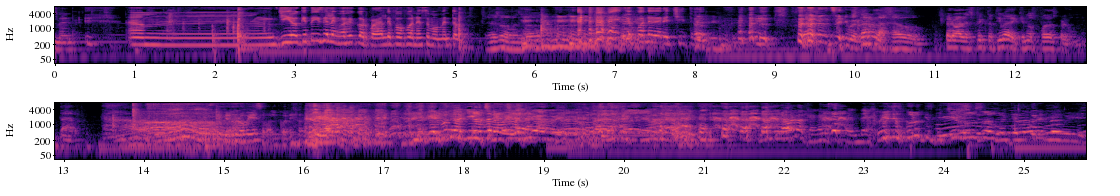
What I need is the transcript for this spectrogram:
man. Am, Gio, ¿qué te dice el lenguaje corporal de Fofo en este momento? En ese momento. Se pone derechito. Sí. Está relajado, pero a la expectativa de que nos puedas preguntar. Ah, que no lo veas a balcón. Que el puto Gio lo a cagar este pendejo. Güey, les juro que escuché ruso, güey. Perdónenme, güey.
